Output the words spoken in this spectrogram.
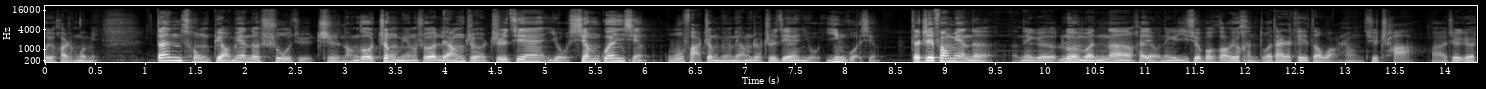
会发生过敏。单从表面的数据只能够证明说两者之间有相关性，无法证明两者之间有因果性。在这方面的那个论文呢，还有那个医学报告有很多，大家可以到网上去查啊。这个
